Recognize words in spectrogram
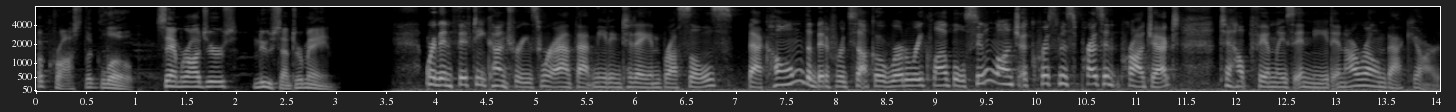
across the globe. Sam Rogers, News Center, Maine. More than 50 countries were at that meeting today in Brussels. Back home, the Biddeford Saco Rotary Club will soon launch a Christmas present project to help families in need in our own backyard.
